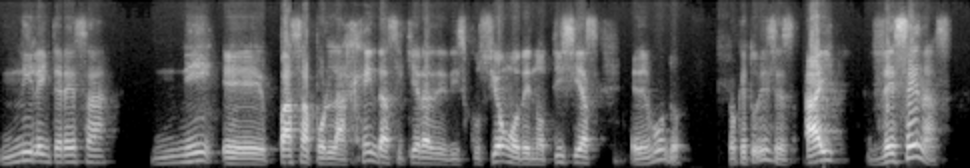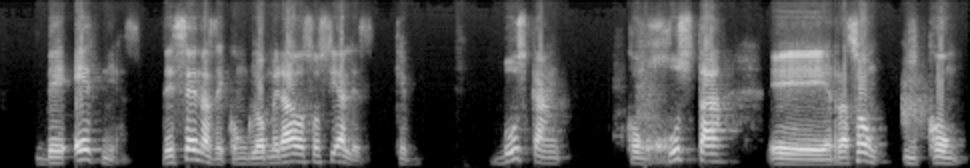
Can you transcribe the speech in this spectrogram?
ni le interesa, ni eh, pasa por la agenda siquiera de discusión o de noticias en el mundo. Lo que tú dices, hay decenas de etnias, decenas de conglomerados sociales que buscan con justa eh, razón y con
